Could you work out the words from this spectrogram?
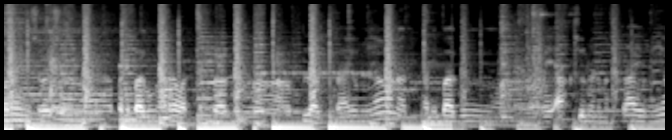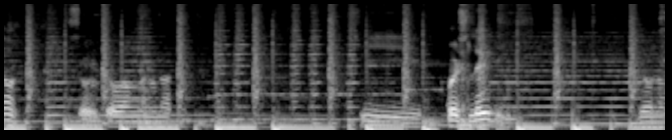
naman yun. So, isang uh, panibagong araw at panibagong uh, vlog tayo ngayon at panibagong uh, reaction na naman tayo ngayon. So, ito ang ano natin. Si First Lady. Yun, no?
